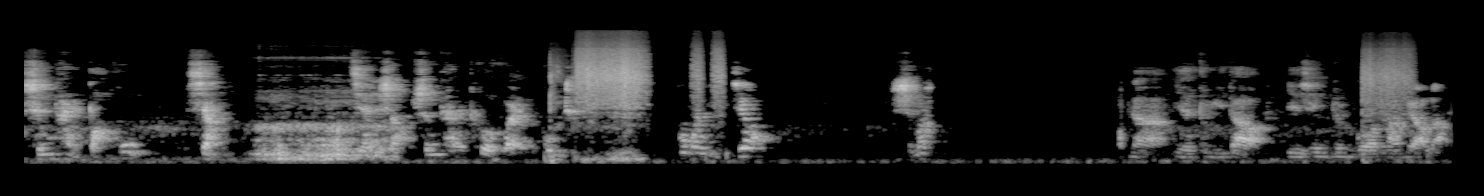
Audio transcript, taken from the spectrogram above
生态保护项目，减少生态破坏的工程。不管你叫什么？那也注意到，新中国发表了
